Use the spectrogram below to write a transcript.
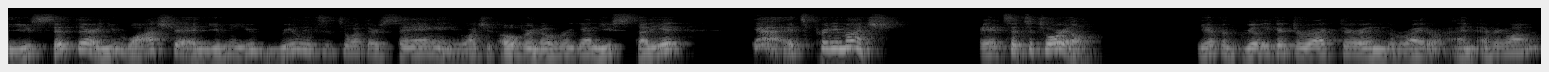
you sit there and you watch it and you mean you really listen to what they're saying and you watch it over and over again you study it yeah it's pretty much it's a tutorial. You have a really good director and the writer and everyone.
